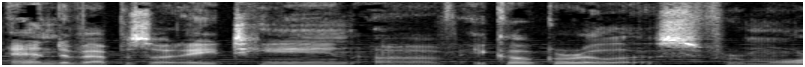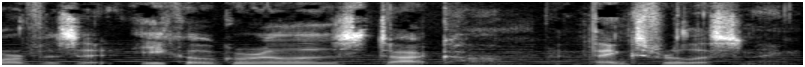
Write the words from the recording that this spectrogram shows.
End of episode 18 of Eco Guerrillas. For more, visit ecoguerrillas.com. And thanks for listening.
